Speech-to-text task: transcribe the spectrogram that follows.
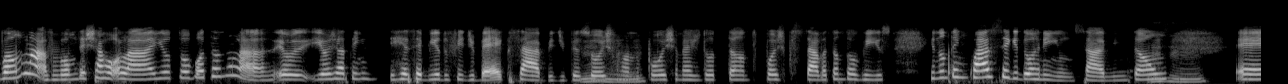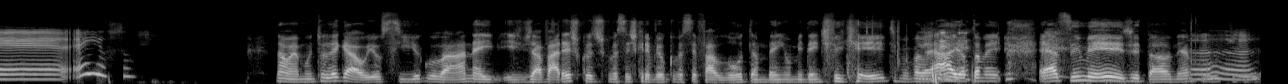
vamos lá, vamos deixar rolar e eu tô botando lá. Eu, eu já tenho recebido feedback, sabe, de pessoas uhum. falando, poxa, me ajudou tanto, poxa, precisava tanto ouvir isso. E não tem quase seguidor nenhum, sabe? Então, uhum. é, é isso. Não, é muito legal. Eu sigo lá, né? E, e, já várias coisas que você escreveu, que você falou também, eu me identifiquei. Tipo, eu falei, ah, eu também. É assim mesmo e tal, né? Porque uhum.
